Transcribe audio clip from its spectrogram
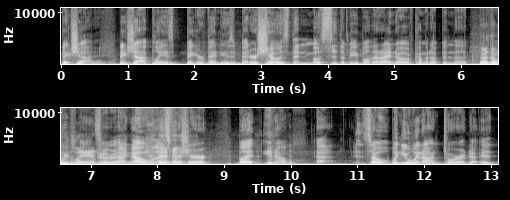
Big Shot. Big Shot plays bigger venues and better shows than most of the people that I know of coming up in the. Better than we play, Andrew. I Right? know that's for sure. But you know, uh, so when you went on tour, uh, it,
